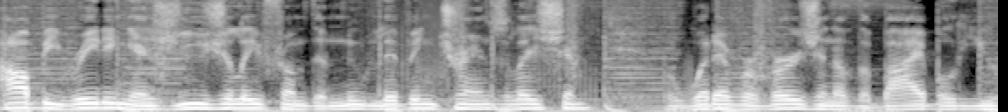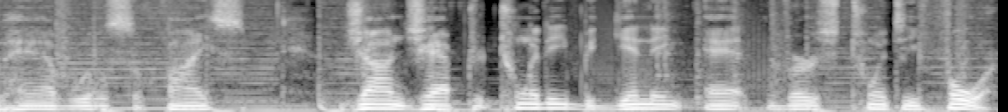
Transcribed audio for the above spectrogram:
I'll be reading as usually from the New Living Translation, but whatever version of the Bible you have will suffice. John chapter 20, beginning at verse 24.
